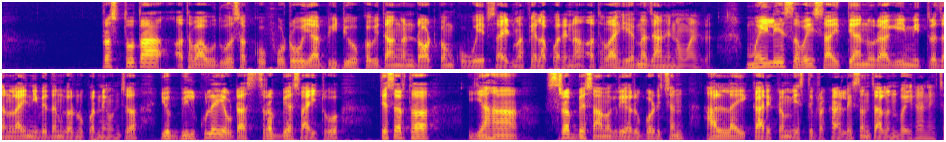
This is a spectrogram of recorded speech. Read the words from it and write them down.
प्रस्तोता अथवा उद्घोषकको फोटो या भिडियो कविताङ्गन डट कमको वेबसाइटमा फेला परेन अथवा हेर्न जानेनौँ भनेर। मैले सबै साहित्यानुरागी मित्रजनलाई निवेदन गर्नुपर्ने हुन्छ। यो बिल्कुलै एउटा श्रव्य साइट हो। त्यसर्थ यहाँ श्रव्य सामग्रीहरू बढी छन्। हाललाई कार्यक्रम यस्तै प्रकारले सञ्चालन भइरहनेछ।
